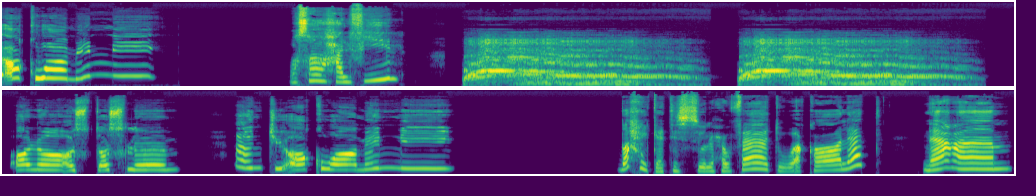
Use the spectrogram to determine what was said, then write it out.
أقوى مني. وصاح الفيل. أنا أستسلم. أنت أقوى مني. ضحكت السلحفاة وقالت نعم.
